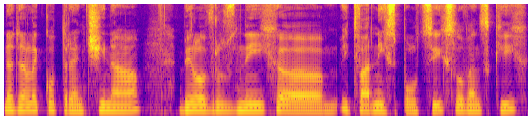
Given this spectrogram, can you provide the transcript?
nedaleko Trenčína, byl v různých výtvarných spolcích slovenských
